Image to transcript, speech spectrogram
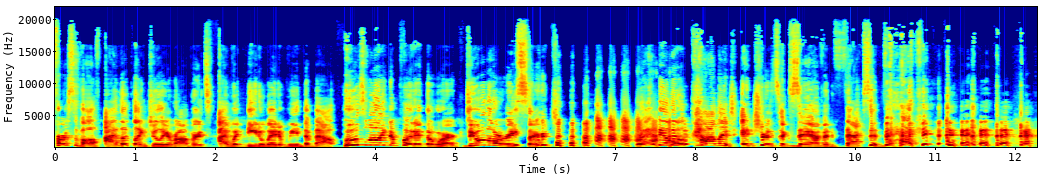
first of all, if I look like Julia Roberts, I would need a way to weed them out. Who's willing to put in the work, do a little research, write me a little college entrance exam, and fax it back?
